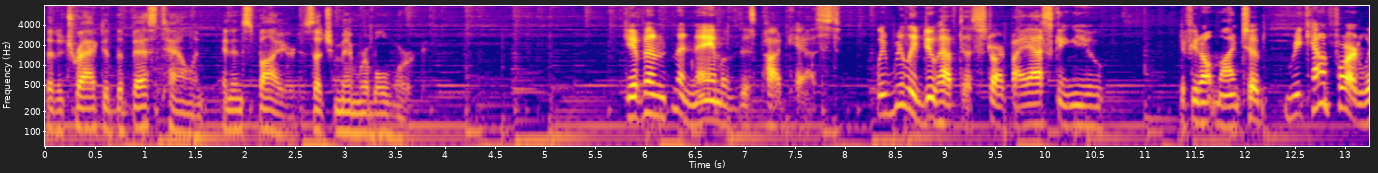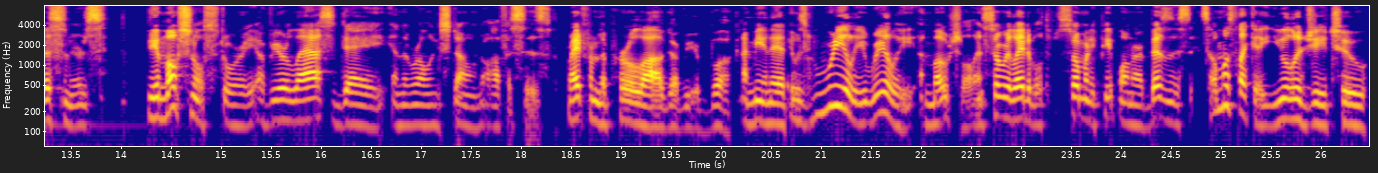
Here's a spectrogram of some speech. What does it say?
that attracted the best talent and inspired such memorable work. Given the name of this podcast, we really do have to start by asking you if you don't mind, to recount for our listeners the emotional story of your last day in the Rolling Stone offices, right from the prologue of your book. I mean, it, it was really, really emotional and so relatable to so many people in our business. It's almost like a eulogy to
